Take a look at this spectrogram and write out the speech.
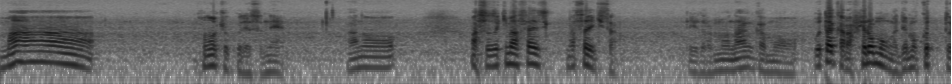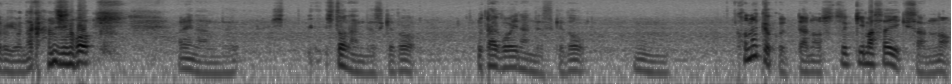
まあこの曲ですね。あの、まあ、鈴木雅之さんって言ったらもうなんかもう歌からフェロモンが出まくっとるような感じの あれなんで人なんですけど歌声なんですけど、うん、この曲ってあの鈴木雅之さんの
